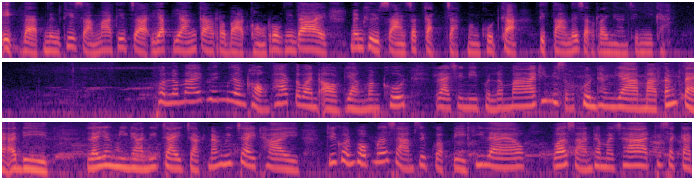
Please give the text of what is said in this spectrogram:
อีกแบบหนึ่งที่สามารถที่จะยับยั้งการระบาดของโรคนี้ได้ นั่นคือสารสกัดจากมังคุดค่ะ ติดตามได้จากรายงานชิ้นนี้ค่ะ ผลไม้พื้นเมืองของภาคตะวันออกอย่างมังคุด ราชินีผลไม้ที่มีสรรพคุณทางยามาตั้งแต่อดีต และยังมีงานวิจัยจากนักวิจัยไทย ที่ค้นพบเมื่อ 30 กว่าปีที่แล้ว ว่าสารธรรมชาติที่สกัด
